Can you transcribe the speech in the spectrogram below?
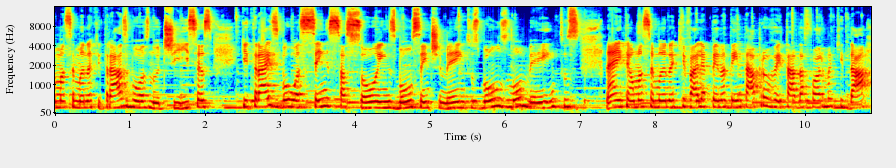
é uma semana que traz boas notícias, que traz boas sensações, bons sentimentos, bons momentos, né? Então é uma semana que vale a pena tentar aproveitar da forma que dá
